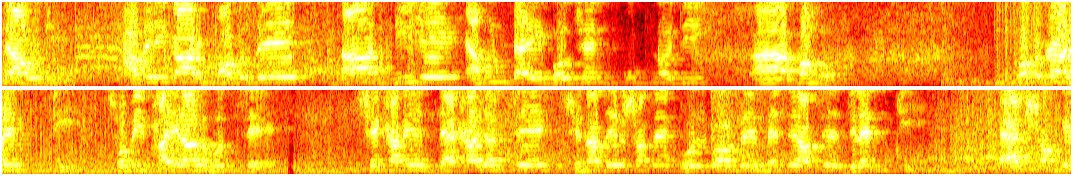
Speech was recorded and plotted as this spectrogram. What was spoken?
দেওয়া উচিত। আমেরিকার মদদে না নিজে এমনটাই বলছেন কূটনৈতিক মহল। গতকাল একটি ছবি ভাইরাল হচ্ছে? সেখানে দেখা যাচ্ছে সেনাদের সাথে খোঁজ গল্পে মেতে আছে জেলেনকি। একসঙ্গে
